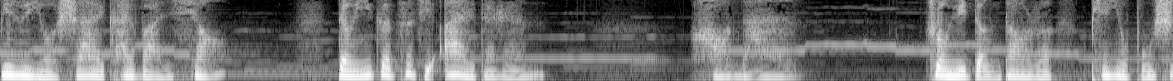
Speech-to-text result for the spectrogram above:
命运有时爱开玩笑。等一个自己爱的人，好难。终于等到了，偏又不是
